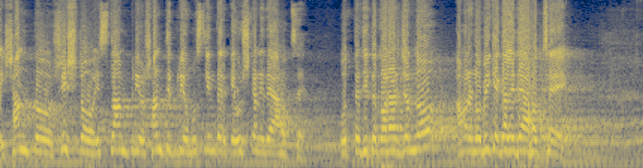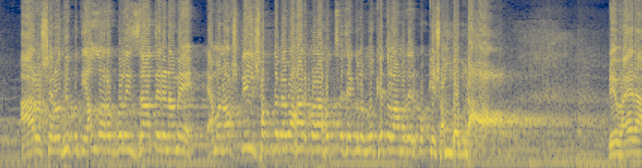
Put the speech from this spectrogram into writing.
এই শান্ত, শিষ্ট ইসলাম প্রিয় শান্তিপ্রিয় মুসলিমদেরকে উস্কানি দেয়া হচ্ছে। উত্তেজিত করার জন্য আমার নবীকে গালি দেয়া হচ্ছে। আরশের অধিপতি আল্লাহ রব্বুল ইজ্জাতের নামে এমন অশ্লীল শব্দ ব্যবহার করা হচ্ছে যেগুলো মুখে তোলা আমাদের পক্ষে সম্ভব না। প্রিয় ভাইরা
